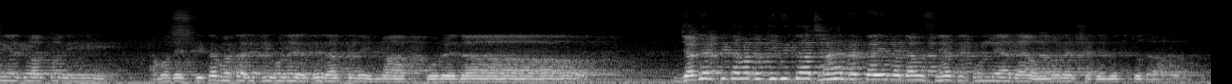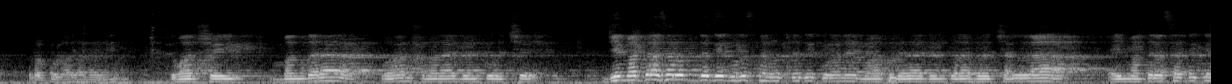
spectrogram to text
নিয়ে দোয়া করি। আমাদের পিতামাতার জীবনের গুণা তুমি মাফ করে দাও। যাদের পিতামাতা জীবিত আছে তাইবা দাও, সিয়াতে কুল্লিয়া দাও সাথে মৃত্যু দাও। রব্বুল আলামিন তোমার সেই বান্দারা কোরআন শোনার আয়োজন করেছে। যে মাদ্রাসার উদ্যোগে, গুরুস্থান উদ্যোগে কোরআনের মাহফিলের আয়োজন করা হয়েছে, আল্লাহ, এই মাদ্রাসাটিকে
